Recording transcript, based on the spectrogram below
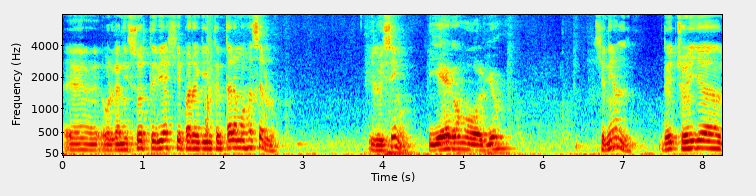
eh, organizó este viaje para que intentáramos hacerlo. Y lo hicimos. ¿Y ella cómo volvió? Genial. De hecho, ella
